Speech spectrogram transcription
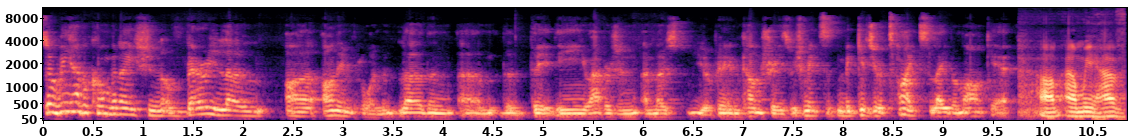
So we have a combination of very low uh, unemployment, lower than um, the, the, the, EU average in, in, most European countries, which means it gives you a tight labour market. Um, and we have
